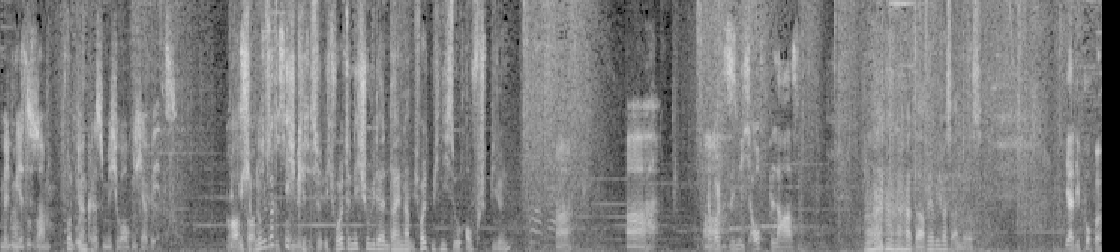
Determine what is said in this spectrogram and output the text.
Mit mir zusammen. Von Danke, dass du mich überhaupt nicht erwähnst. Ich habe nur gesagt, ich kitzel. Ich wollte nicht schon wieder in deinen Namen. Ich wollte mich nicht so aufspielen. Ah. Ah. Er ah. wollte sich nicht aufblasen. Dafür habe ich was anderes. Ja, die Puppe.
